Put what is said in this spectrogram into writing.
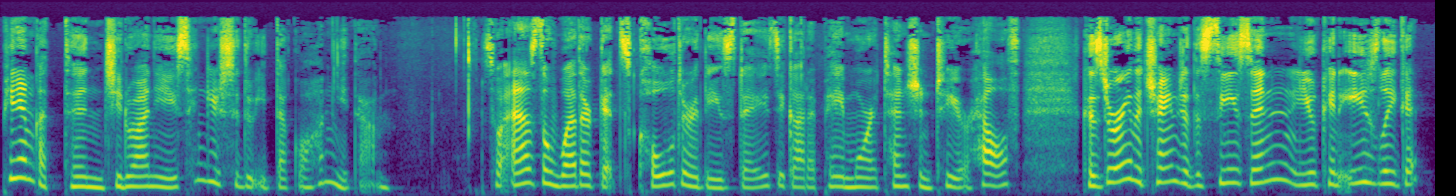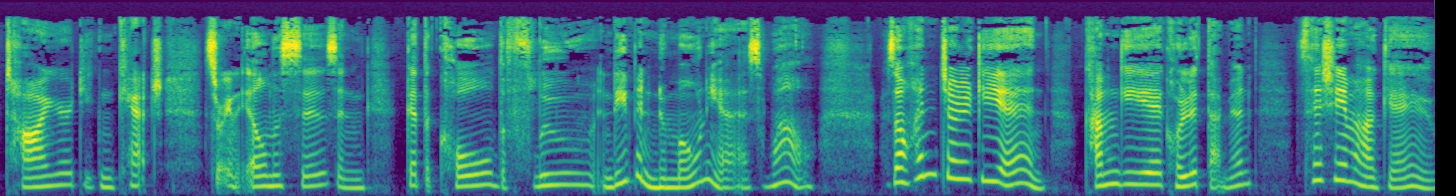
피렴 같은 질환이 생길 수도 있다고 합니다. So as the weather gets colder these days, you gotta pay more attention to your health. Because during the change of the season, you can easily get tired. You can catch certain illnesses and get the cold, the flu, and even pneumonia as well. 그래서 환절기엔 감기에 걸렸다면 세심하게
